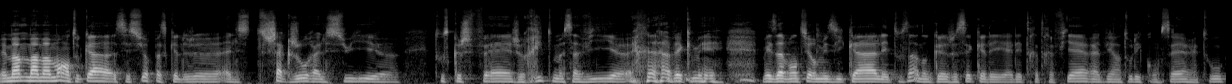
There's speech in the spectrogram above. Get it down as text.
Mais ma, maman, en tout cas, c'est sûr, parce que elle, chaque jour, elle suit euh, tout ce que je fais. Je rythme sa vie euh, avec mes, mes aventures musicales et tout ça. Donc, je sais qu'elle est, elle est très, très fière. Elle vient à tous les concerts et tout.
